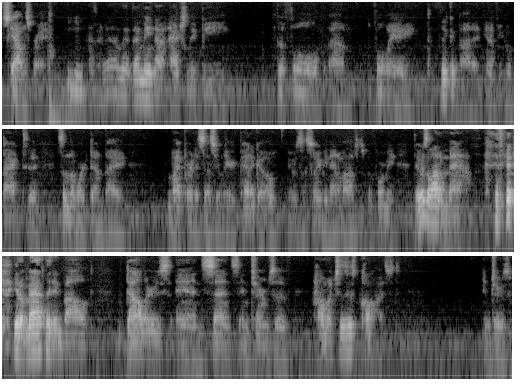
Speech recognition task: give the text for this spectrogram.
scout and spray. Mhm. I said, well, that, that may not actually be the full um, way to think about it. You know, if you go back to some of the work done by my predecessor, Larry Pedigo, who was a soybean entomologist before me, there was a lot of math. you know, math that involved dollars and cents in terms of how much does this cost in terms of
